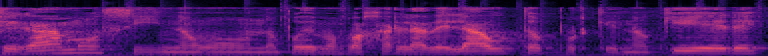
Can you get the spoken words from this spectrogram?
llegamos y no, no podemos bajarla del auto porque no quiere.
